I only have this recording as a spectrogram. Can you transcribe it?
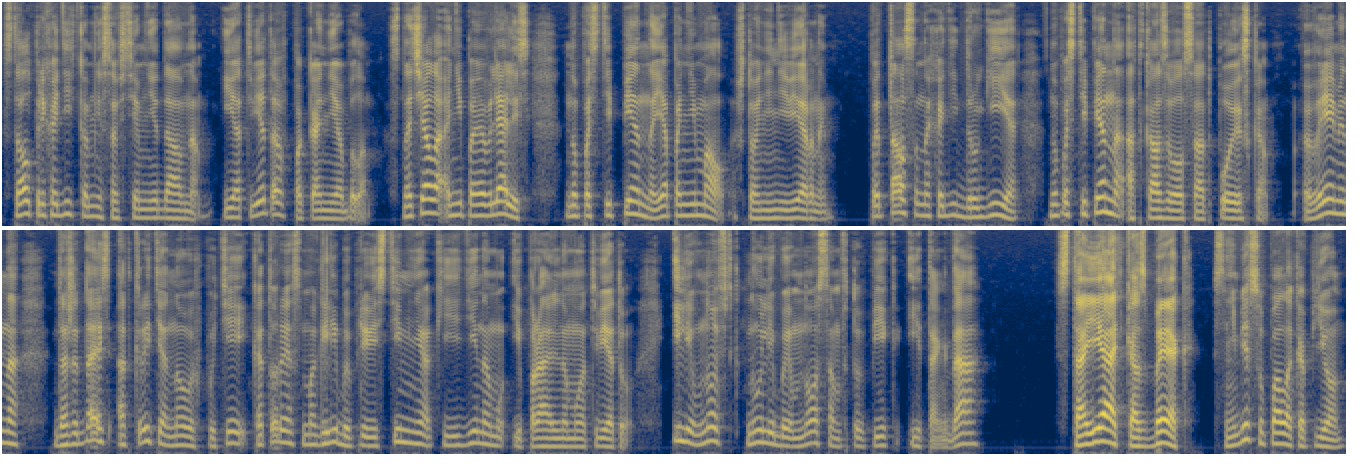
стал приходить ко мне совсем недавно, и ответов пока не было. Сначала они появлялись, но постепенно я понимал, что они неверны. Пытался находить другие, но постепенно отказывался от поиска. Временно дожидаясь открытия новых путей, которые смогли бы привести меня к единому и правильному ответу, или вновь ткнули бы носом в тупик, и тогда... «Стоять, Казбек!» С небес упало копье,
